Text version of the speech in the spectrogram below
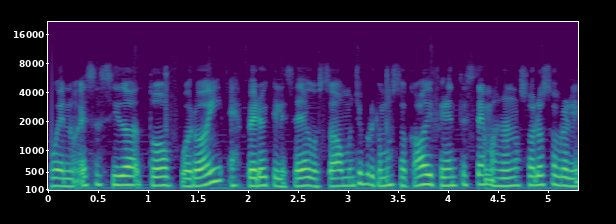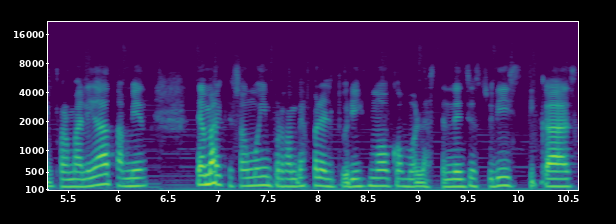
Bueno, eso ha sido todo por hoy. Espero que les haya gustado mucho porque hemos tocado diferentes temas, no, no solo sobre la informalidad, también temas que son muy importantes para el turismo, como las tendencias turísticas,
